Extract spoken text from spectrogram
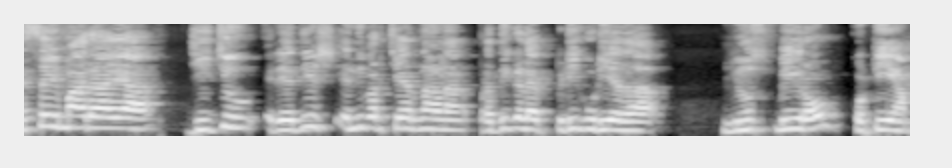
S ഐമാരായ ജിജു രതീഷ് എന്നിവർ ചേർന്നാണ് പ്രതികളെ പിടികൂടിയത്. News bureau Kottiyam.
